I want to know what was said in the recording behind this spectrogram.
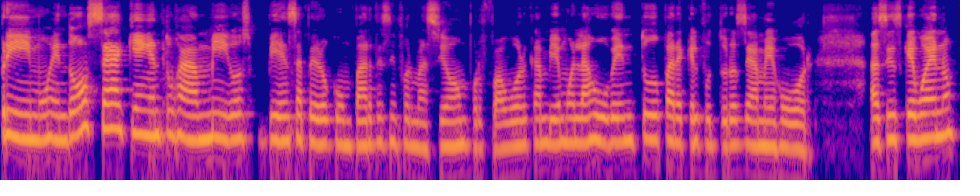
primos, en no sé quién, en tus amigos, piensa, pero comparte esa información. Por favor, cambiemos la juventud para que el futuro sea mejor. Así es que bueno,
